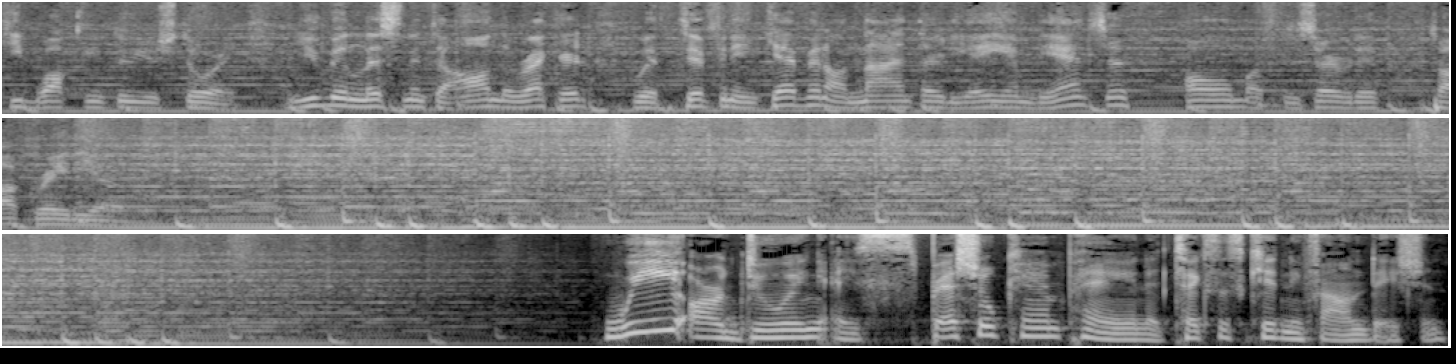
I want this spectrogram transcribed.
keep walking through your story. You've been listening to On the Record with Tiffany and Kevin on 9:30 a.m. The Answer, home of conservative talk radio. We are doing a special campaign at Texas Kidney Foundation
